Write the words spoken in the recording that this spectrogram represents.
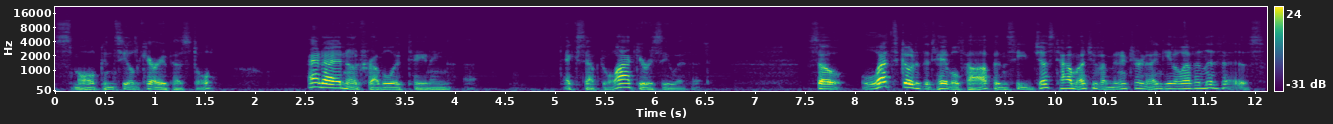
small concealed carry pistol, and I had no trouble attaining uh, acceptable accuracy with it. So let's go to the tabletop and see just how much of a miniature 1911 this is.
